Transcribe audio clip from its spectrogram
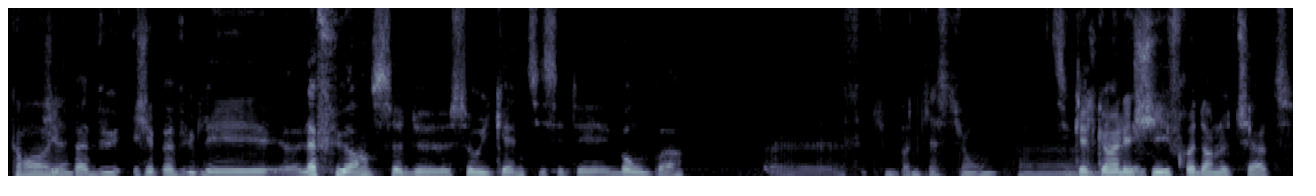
Comment J'ai pas vu, j'ai pas vu les euh, l'affluence de ce week-end, si c'était bon ou pas. C'est une bonne question. Euh, Si quelqu'un a les chiffres dans le chat.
